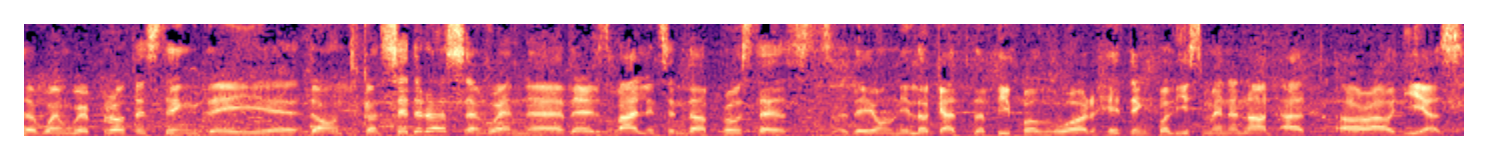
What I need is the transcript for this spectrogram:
uh, when we're protesting, they uh, don't consider us, and when uh, there's violence in the protests, they only look at the people who are hitting policemen and not at our ideas.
